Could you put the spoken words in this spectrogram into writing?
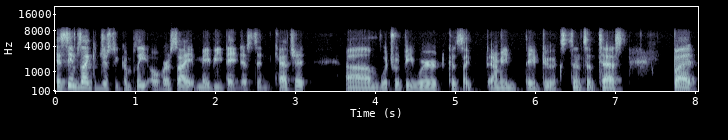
it seems like just a complete oversight. Maybe they just didn't catch it, um, which would be weird because I, I mean, they do extensive tests. But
